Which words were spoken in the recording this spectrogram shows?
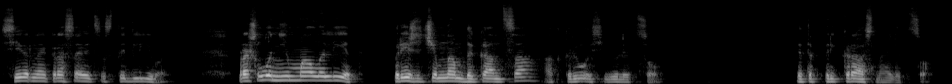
Северная красавица стыдлива. Прошло немало лет, прежде чем нам до конца открылось ее лицо. Это прекрасное лицо.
